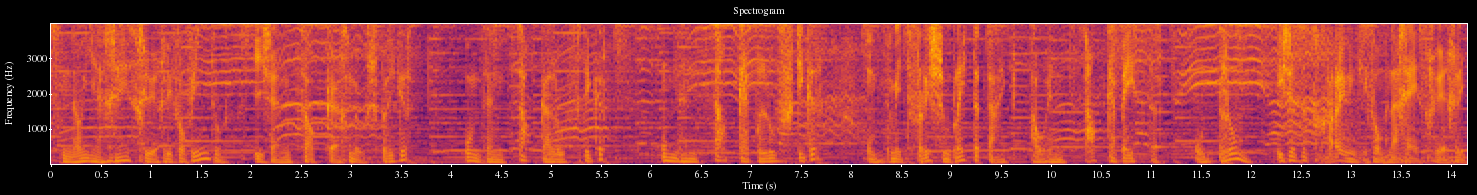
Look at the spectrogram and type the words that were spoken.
Das neue Käseküchli von Findus ist ein Zacken knuspriger und ein Zacken luftiger und ein Zacken lustiger und mit frischem Blätterteig auch ein Zacken besser. Und darum ist es ein Krönchen von einem Käseküchli.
